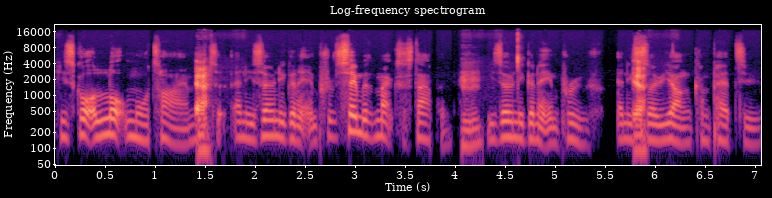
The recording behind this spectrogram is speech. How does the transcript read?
He's got a lot more time, Yeah. to, and he's only going to improve. Same with Max Verstappen. Mhm. He's only going to improve, and he's Yeah. so young compared to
